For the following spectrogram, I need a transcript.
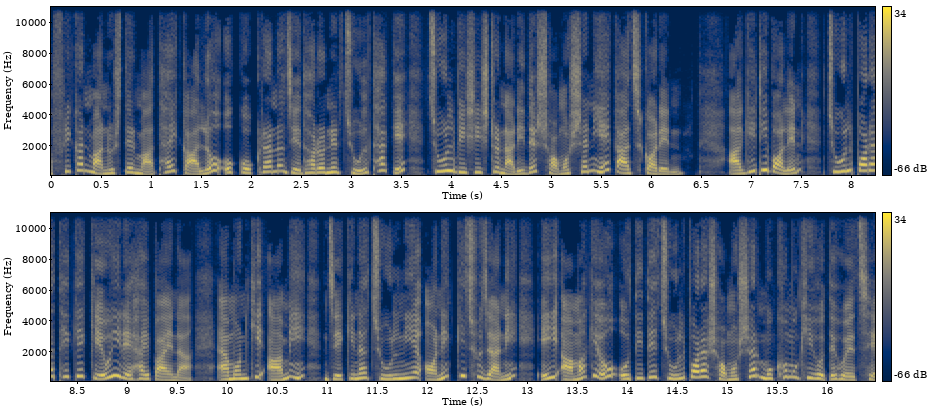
আফ্রিকান মানুষদের মাথায় কালো ও কোকড়ানো যে ধরনের চুল থাকে, চুল বিশিষ্ট নারীদের সমস্যা নিয়ে কাজ করেন। আগিটি বলেন, চুল পড়া থেকে কেউই রেহাই পায় না। এমনকি আমি যে কিনা চুল নিয়ে অনেক কিছু জানি, এই আমাকেও অতীতে চুল পড়া সমস্যার মুখোমুখি হতে হয়েছে।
